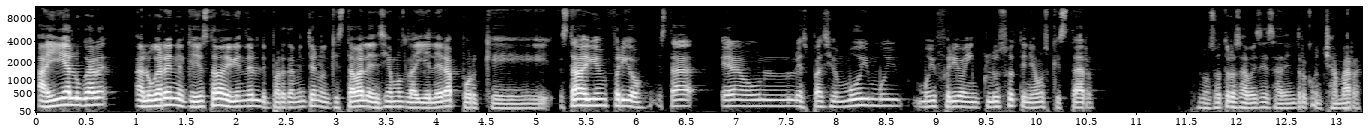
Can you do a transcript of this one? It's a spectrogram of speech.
Ahí al lugar, al lugar en el que yo estaba viviendo, el departamento en el que estaba, le decíamos la hielera porque estaba bien frío. Está, era un espacio muy, muy, muy frío. Incluso teníamos que estar nosotros a veces adentro con chamarra.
